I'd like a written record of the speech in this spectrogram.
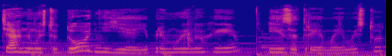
Тягнемось тут до однієї прямої ноги і затримаємось тут.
